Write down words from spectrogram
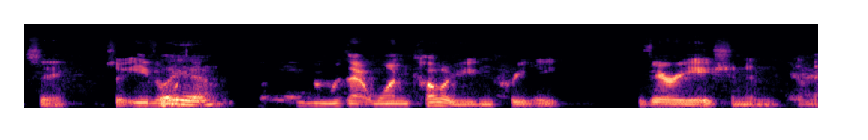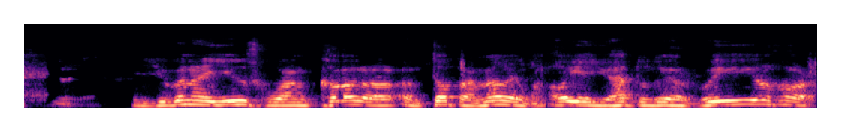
See, so even Oh, with yeah. that, even with that one color, you can create variation in, in the, You're gonna use one color on top of another one. Oh yeah, you have to do it real hard.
